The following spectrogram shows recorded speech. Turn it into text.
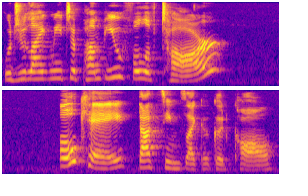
Would you like me to pump you full of tar? Okay, that seems like a good call.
